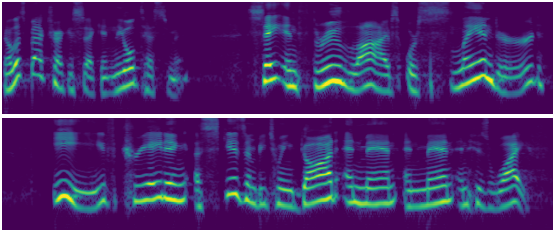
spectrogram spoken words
Now let's backtrack a second. In the Old Testament, Satan through lives or slandered Eve, creating a schism between God and man and man and his wife.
